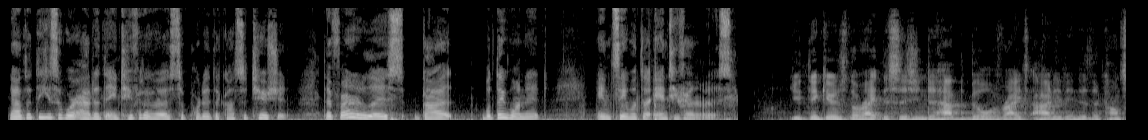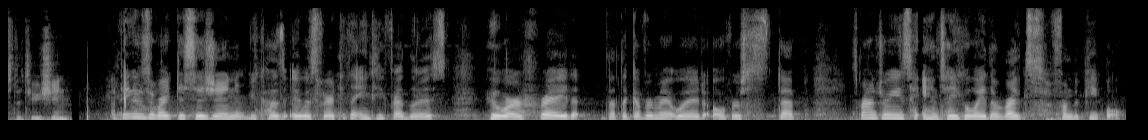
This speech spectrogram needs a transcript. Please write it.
Now that these were added, the Anti Federalists supported the Constitution. The Federalists got what they wanted, and same with the Anti Federalists. Do you think it was the right decision to have the Bill of Rights added into the Constitution? I think it was the right decision because it was fair to the Anti Federalists who were afraid that the government would overstep its boundaries and take away the rights from the people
